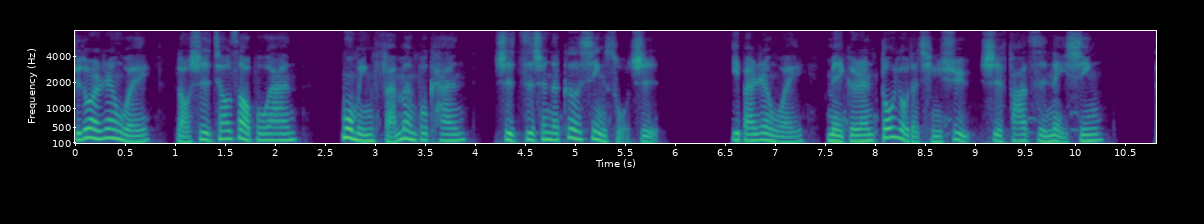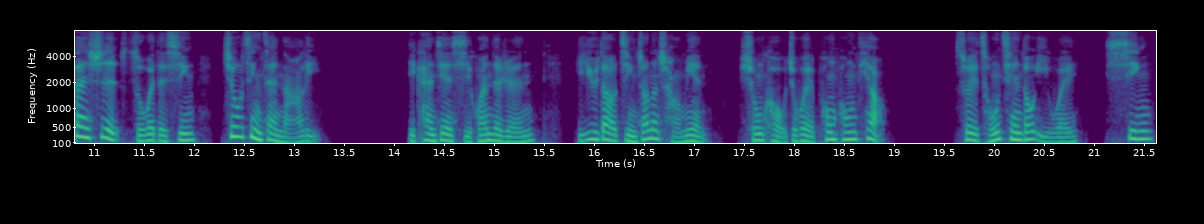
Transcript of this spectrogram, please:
许多人认为老是焦躁不安、莫名烦闷不堪是自身的个性所致。一般认为每个人都有的情绪是发自内心，但是所谓的心究竟在哪里？一看见喜欢的人，一遇到紧张的场面，胸口就会砰砰跳。所以从前都以为心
